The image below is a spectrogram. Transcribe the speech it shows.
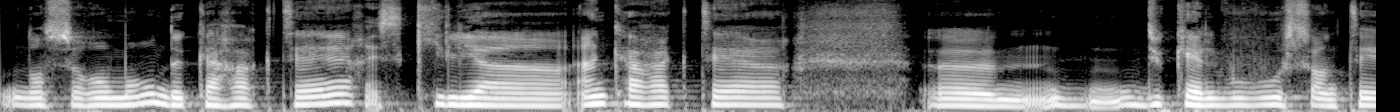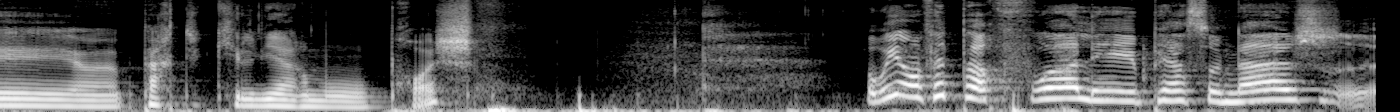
dans ce roman, de caractères. Est-ce qu'il y a un caractère euh, duquel vous vous sentez euh, particulièrement proche? Oui, en fait, parfois, les personnages euh,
